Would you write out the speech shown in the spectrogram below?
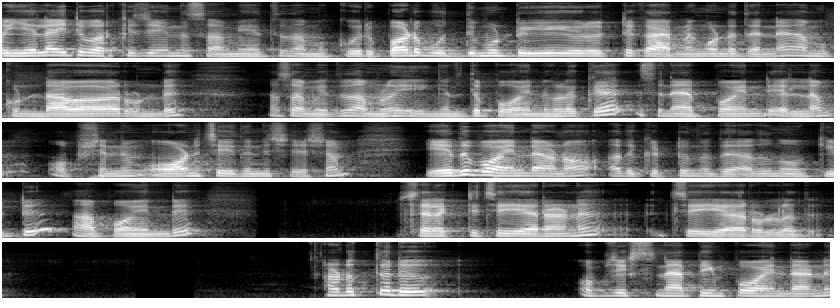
റിയലായിട്ട് വർക്ക് ചെയ്യുന്ന സമയത്ത് നമുക്ക് ഒരുപാട് ബുദ്ധിമുട്ട് ഈ ഒരൊറ്റ കാരണം കൊണ്ട് തന്നെ നമുക്ക് ഉണ്ടാവാറുണ്ട്. ആ സമയത്ത് നമ്മൾ ഇങ്ങനത്തെ പോയിന്റുകളൊക്കെ സ്നാപ്പ് പോയിന്റ് എല്ലാം ഓപ്ഷനും ഓൺ ചെയ്തതിന് ശേഷം ഏത് പോയിന്റാണോ അത് കിട്ടുന്നത് അത് നോക്കിയിട്ട് ആ പോയിന്റ് സെലക്ട് ചെയ്യാറാണ് ചെയ്യാറുള്ളത്. അടുത്തൊരു ഒബ്ജക്റ്റ് സ്നാപ്പിംഗ് പോയിന്റാണ്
